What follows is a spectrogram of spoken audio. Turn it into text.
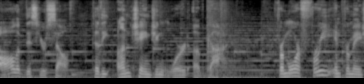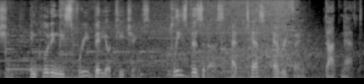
all of this yourself to the unchanging Word of God. For more free information, including these free video teachings, please visit us at testeverything.net.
